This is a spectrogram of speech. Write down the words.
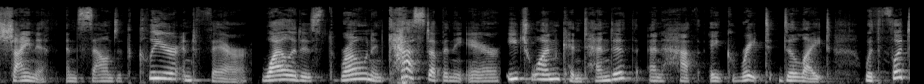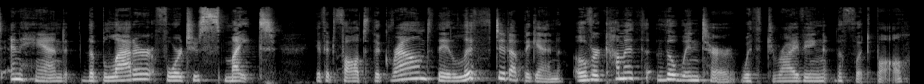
shineth and soundeth clear and fair. While it is thrown and cast up in the air, each one contendeth and hath a great delight, with foot and hand the bladder for to smite. If it fall to the ground, they lift it up again, overcometh the winter with driving the football.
